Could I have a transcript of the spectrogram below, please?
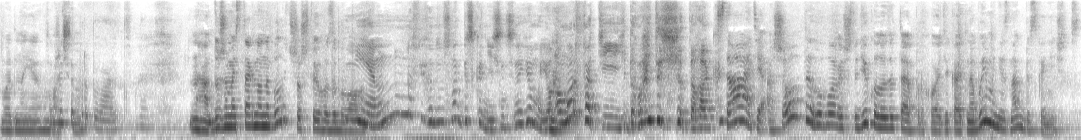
Видно, я його Це вже все бачила. прибивається. Ага, дуже майстерно набили, що ж ти його забивала? Ні, ну нафіга, ну знак безконечності, ну йо-моє. Амор фатій, давайте ще так. Кстати, а що ти говориш тоді, коли до тебе приходять і кажуть, набий мені знак безконечності?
